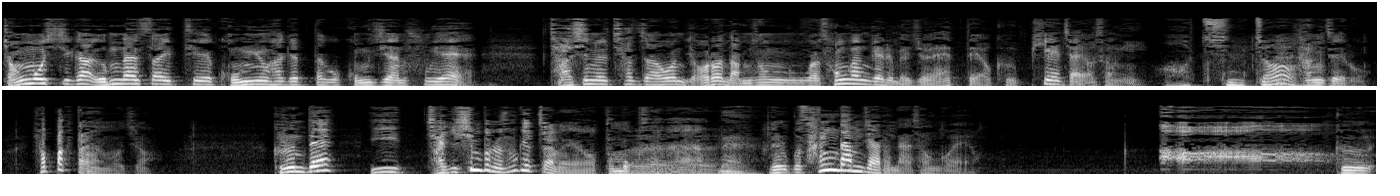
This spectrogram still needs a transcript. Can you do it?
정모 씨가 음란 사이트에 공유하겠다고 공지한 후에 자신을 찾아온 여러 남성과 성관계를 맺어야 했대요. 그 피해자 여성이. 아, 진짜? 네, 강제로. 협박당한 거죠. 그런데 이 자기 신분을 속였잖아요. 부목사가. 네. 그래갖고 상담자로 나선 거예요. 그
